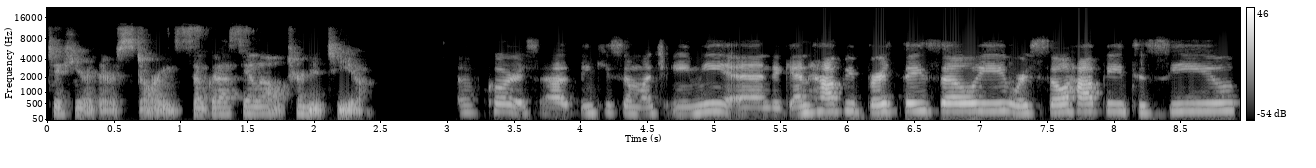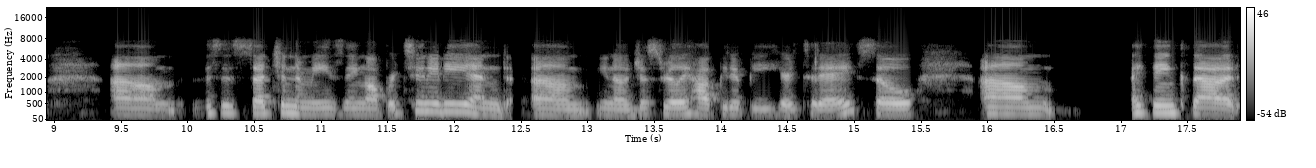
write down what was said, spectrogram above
to hear their stories. So Graciela, I'll turn it to you. Of course. Uh, thank you so much, Amy. And again, happy birthday, Zoe. We're so happy to see you. Um, this is such an amazing opportunity and, um, you know, just really happy to be here today. So um, I think that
